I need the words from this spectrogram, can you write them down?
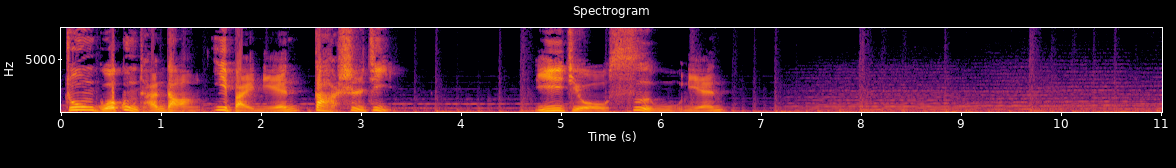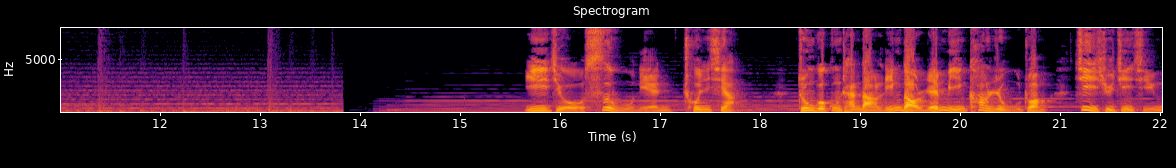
《中国共产党一百年大事记》。一九四五年，一九四五年春夏，中国共产党领导人民抗日武装继续进行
